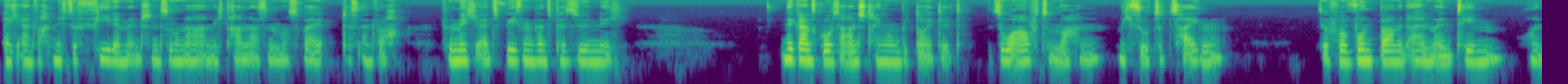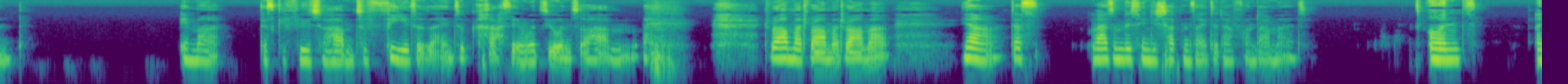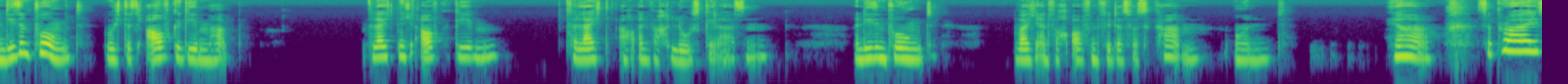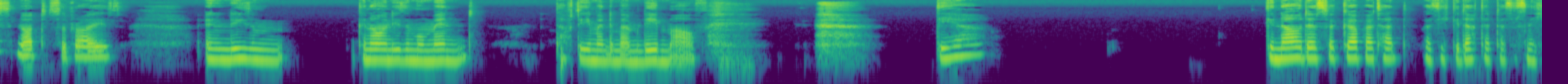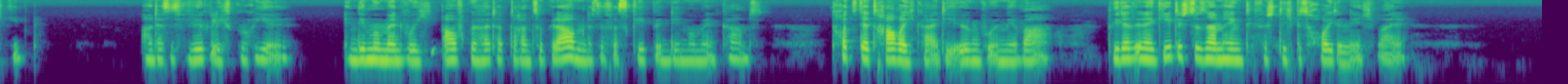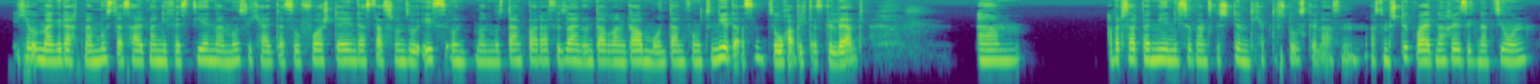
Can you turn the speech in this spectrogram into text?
ich einfach nicht so viele Menschen so nah an mich dran lassen muss, weil das einfach für mich als Wesen ganz persönlich eine ganz große Anstrengung bedeutet so aufzumachen, mich so zu zeigen, so verwundbar mit allen meinen Themen und immer das Gefühl zu haben, zu viel zu sein, zu krasse Emotionen zu haben, Drama, Drama, Drama. Ja, das war so ein bisschen die Schattenseite davon damals. Und an diesem Punkt, wo ich das aufgegeben habe, vielleicht nicht aufgegeben, vielleicht auch einfach losgelassen. An diesem Punkt war ich einfach offen für das, was kam. Und ja, surprise, not surprise. In diesem, genau in diesem Moment tauchte jemand in meinem Leben auf, der genau das verkörpert hat, was ich gedacht habe, dass es nicht gibt. Und das ist wirklich skurril. In dem Moment, wo ich aufgehört habe, daran zu glauben, dass es das gibt, in dem Moment kam es. Trotz der Traurigkeit, die irgendwo in mir war. Wie das energetisch zusammenhängt, verstehe ich bis heute nicht, weil ich habe immer gedacht, man muss das halt manifestieren, man muss sich halt das so vorstellen, dass das schon so ist und man muss dankbar dafür sein und daran glauben und dann funktioniert das. Und so habe ich das gelernt. Ähm, aber das hat bei mir nicht so ganz gestimmt. Ich habe das losgelassen. Aus einem Stück weit nach Resignation.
